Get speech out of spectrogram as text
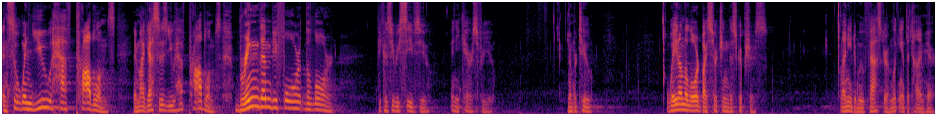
And so when you have problems, and my guess is you have problems, bring them before the Lord because he receives you and he cares for you. Number two, wait on the Lord by searching the scriptures. I need to move faster. I'm looking at the time here.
